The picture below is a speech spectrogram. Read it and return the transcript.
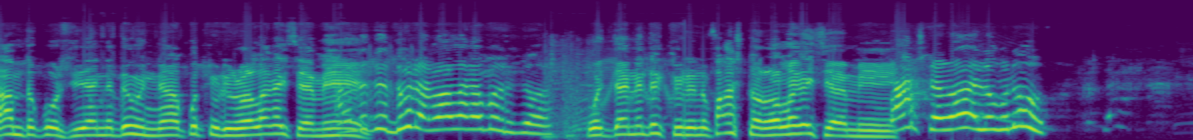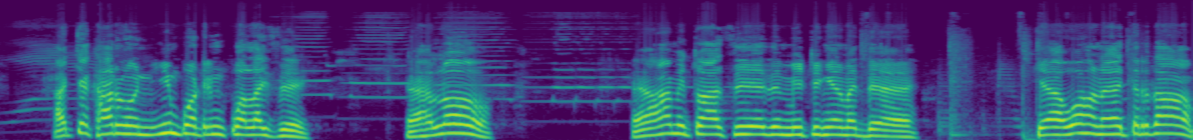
নাম্বার দে দে কাম তো করছি এনে দেখুন না কচুরি র লাগাইছি আমি। আমি তো দুটা রোল লাগা বলিস ওই জানে দেখছি না পাঁচটা র লাগাইছি আমি। পাঁচটা লোক নু আচ্ছা খারুন ইম্পর্টেন্ট কল আইছে। হ্যালো? আমি তো আছি এই যে মিটিং এর মধ্যে। কে ওখানে আইতের দাম?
